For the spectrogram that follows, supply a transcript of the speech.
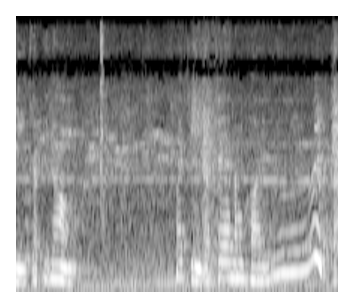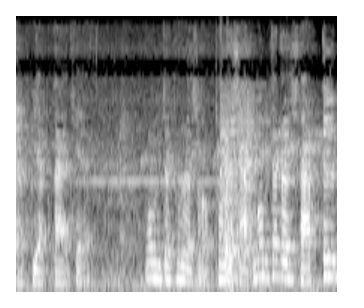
ดีจ้ะพี่น้อง มากินกาแฟน้ำคอยเอ้ยตาเปียกตาแฉะง่มจะโทรศัพท์โทรศัพท์ง่มจะโทรศัพท์ตื่น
